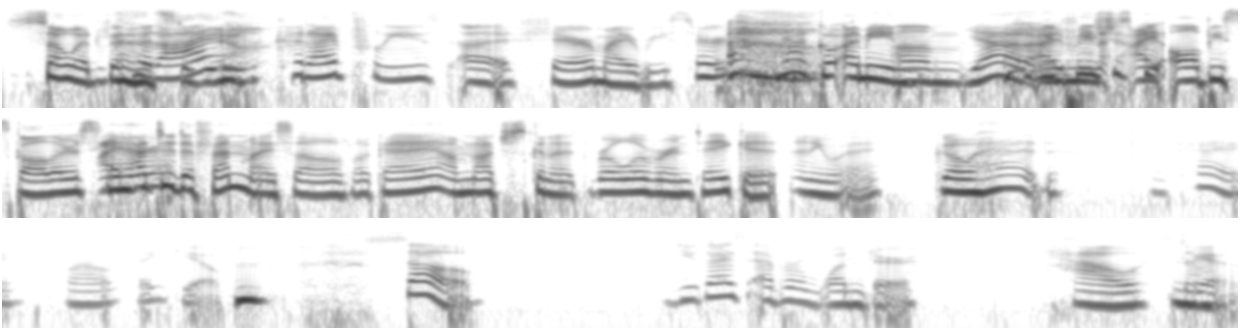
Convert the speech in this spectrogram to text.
so advanced. Could of I you. could I please uh, share my research? Yeah, go. I mean, Um, yeah. I please mean, just I, be, all be scholars here. I had to defend myself. Okay, I'm not just gonna roll over and take it. Anyway, go ahead. Okay. Well, thank you. Hmm. so, do you guys ever wonder how No. Santa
